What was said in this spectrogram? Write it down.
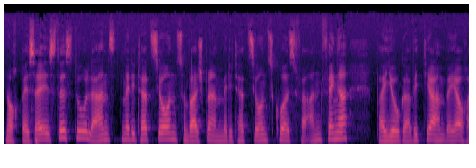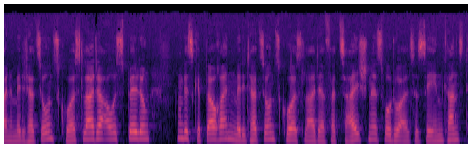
Noch besser ist es, du lernst Meditation, zum Beispiel einen Meditationskurs für Anfänger. Bei Yoga Vidya haben wir ja auch eine Meditationskursleiterausbildung und es gibt auch ein Meditationskursleiterverzeichnis, wo du also sehen kannst,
